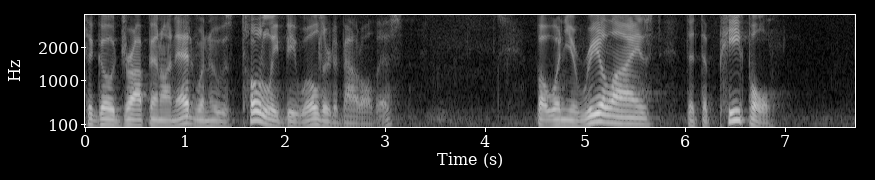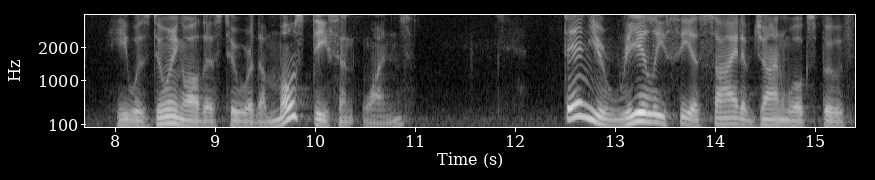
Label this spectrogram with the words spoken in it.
to go drop in on Edwin, who was totally bewildered about all this. But when you realized that the people he was doing all this to were the most decent ones, then you really see a side of John Wilkes Booth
